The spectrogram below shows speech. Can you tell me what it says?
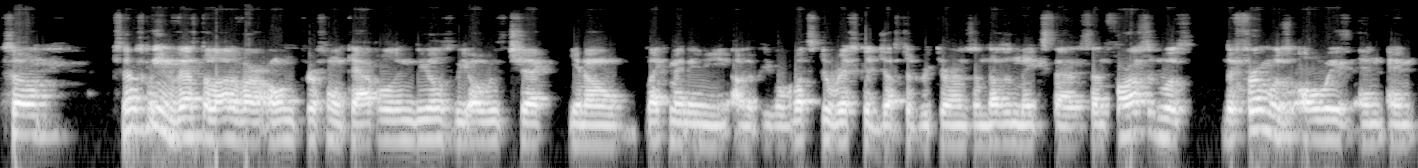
So, since we invest a lot of our own personal capital in deals, we always check, you know, like many other people, what's the risk adjusted returns and does it make sense? And for us, it was the firm was always in, in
